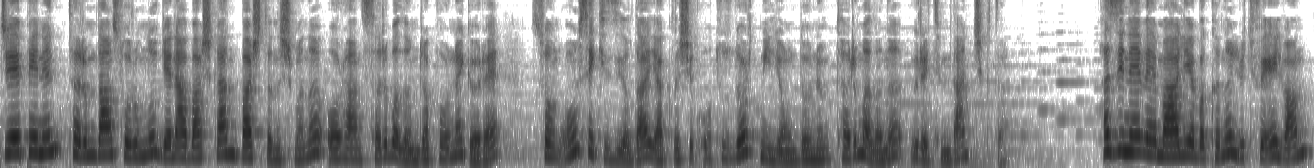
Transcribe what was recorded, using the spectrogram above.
CHP'nin tarımdan sorumlu Genel Başkan Başdanışmanı Orhan Sarıbal'ın raporuna göre son 18 yılda yaklaşık 34 milyon dönüm tarım alanı üretimden çıktı. Hazine ve Maliye Bakanı Lütfü Elvan,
